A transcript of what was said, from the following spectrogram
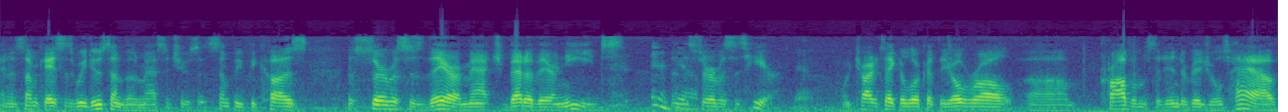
and in some cases, we do send them to Massachusetts, simply because the services there match better their needs than the services here. Yeah. We try to take a look at the overall um, problems that individuals have.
